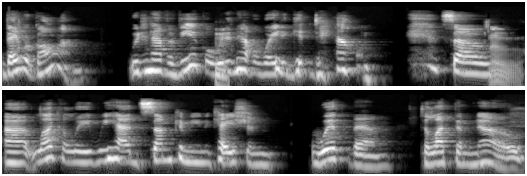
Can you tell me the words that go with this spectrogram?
they were gone. We didn't have a vehicle. We Mm. didn't have a way to get down. So uh, luckily we had some communication with them to let them know,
